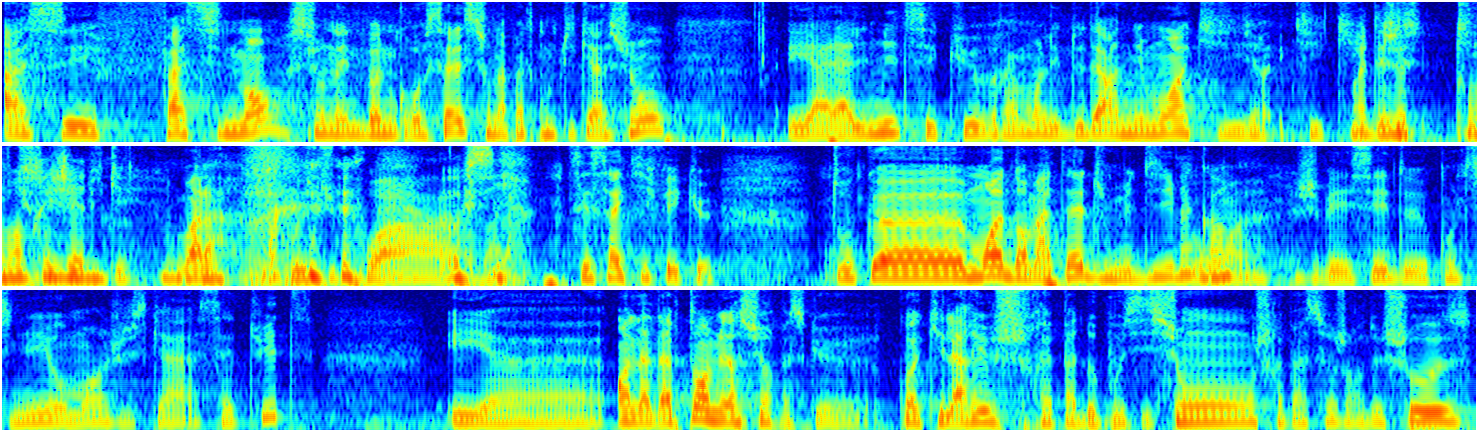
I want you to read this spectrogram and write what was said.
assez facilement si on a une bonne grossesse, si on n'a pas de complications. Et à la limite, c'est que vraiment les deux derniers mois qui, qui, qui, Ouais, déjà, qui- ton qui sont Voilà, à cause du poids. Aussi. voilà. C'est ça qui fait que. Donc, euh, moi, dans ma tête, je me dis, bon, euh, je vais essayer de continuer au moins jusqu'à 7-8. Et euh, en adaptant, bien sûr, parce que quoi qu'il arrive, je ne ferai pas d'opposition, je ne ferai pas ce genre de choses.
